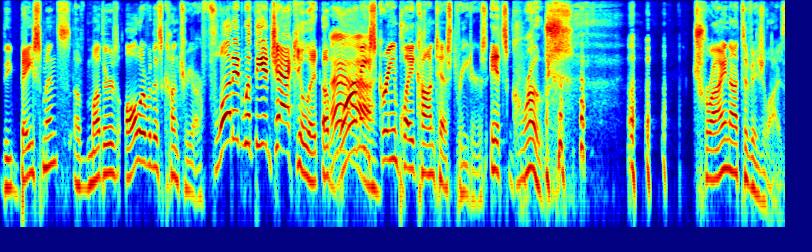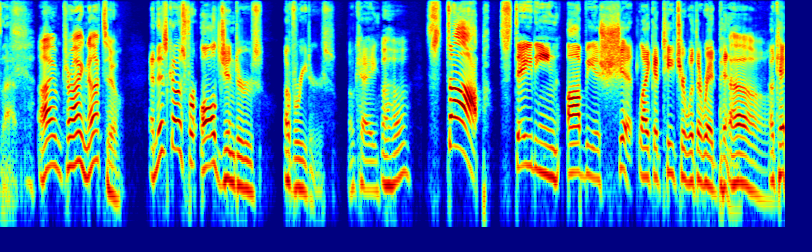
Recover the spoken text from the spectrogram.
The basements of mothers all over this country are flooded with the ejaculate of Ah. wormy screenplay contest readers. It's gross. Try not to visualize that. I'm trying not to. And this goes for all genders of readers. Okay. Uh huh. Stop stating obvious shit like a teacher with a red pen. Oh. okay.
